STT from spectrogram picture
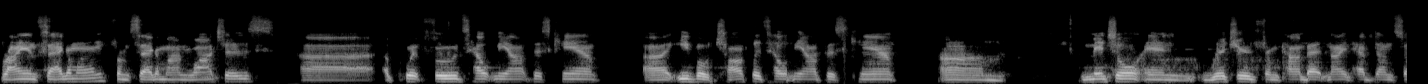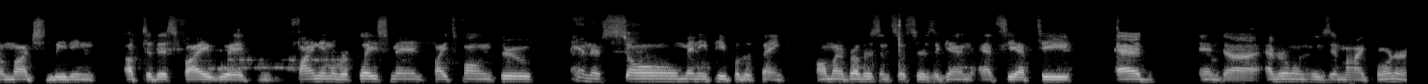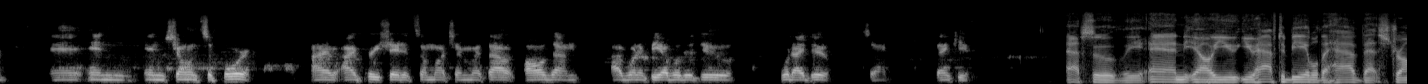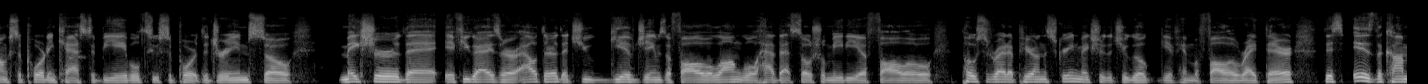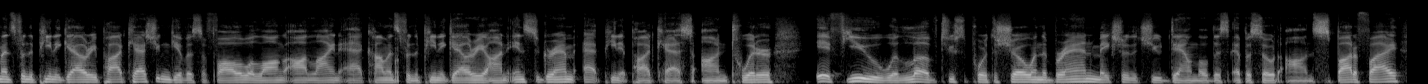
Brian Sagamon from Sagamon Watches. Uh, Equip Foods helped me out this camp. Uh, Evo Chocolates helped me out this camp. Um, Mitchell and Richard from Combat Night have done so much leading up to this fight with finding a replacement, fights falling through. And there's so many people to thank. All my brothers and sisters again at CFT, Ed, and uh, everyone who's in my corner and, and, and showing support. I, I appreciate it so much. And without all of them, I wouldn't be able to do what I do. So thank you. Absolutely. And you know, you you have to be able to have that strong supporting cast to be able to support the dreams. So make sure that if you guys are out there that you give James a follow along. We'll have that social media follow posted right up here on the screen. Make sure that you go give him a follow right there. This is the Comments from the Peanut Gallery podcast. You can give us a follow along online at Comments from the Peanut Gallery on Instagram, at Peanut Podcast on Twitter. If you would love to support the show and the brand, make sure that you download this episode on Spotify.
